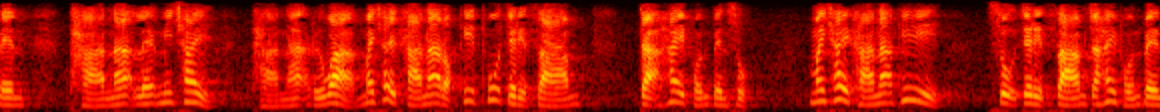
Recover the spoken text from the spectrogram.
เป็นฐานะและไม่ใช่ฐานะ หรือว่าไม่ใช่ฐานะหรอกที่ทุจริตสามจะให้ผลเป็นสุข ไม่ใช่ฐานะที่สุจริตสามจะให้ผลเป็น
